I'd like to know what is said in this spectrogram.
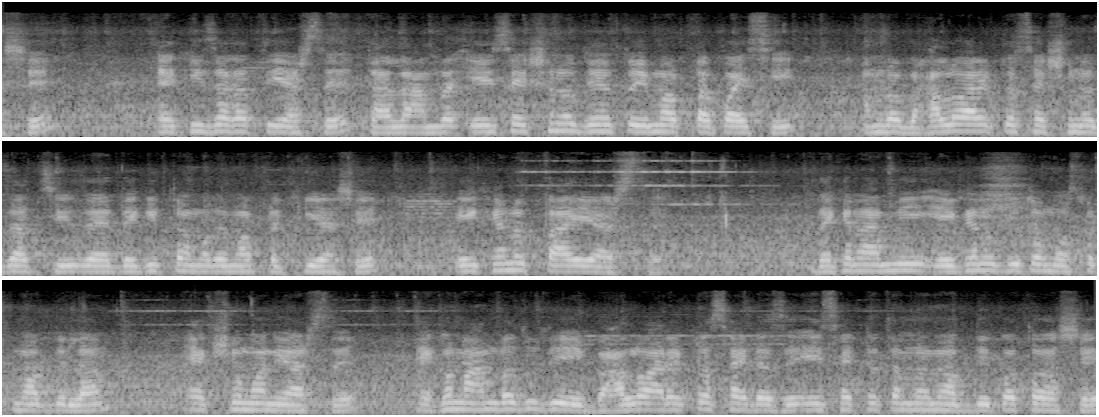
আসে? একই জায়গাতেই আসছে। তাহলে আমরা এই সেকশনে যেহেতু এই মাপটা পাইছি, আমরা ভালো আরেকটা সেকশনে যাচ্ছি যে দেখি তো আমাদের মাপটা কী আসে। এইখানেও তাই আসছে। দেখেন আমি এখানেও দুটো মসপেট মাপ দিলাম একশো মানি আসছে। এখন আমরা যদি ভালো আরেকটা সাইড আছে, এই সাইডটাতে আমরা মাপ দিই কত আসে?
